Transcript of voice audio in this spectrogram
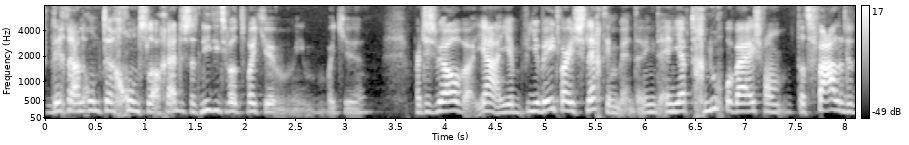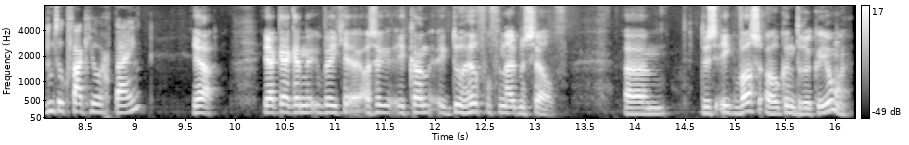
Het ligt eraan ten grondslag. Hè? Dus dat is niet iets wat, wat, je, wat je... Maar het is wel... Ja, je, je weet waar je slecht in bent. En, en je hebt genoeg bewijs van... Dat falen, dat doet ook vaak heel erg pijn. Ja, ja kijk, en weet je, als ik, ik, kan, ik doe heel veel vanuit mezelf. Ehm, dus ik was ook een drukke jongen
